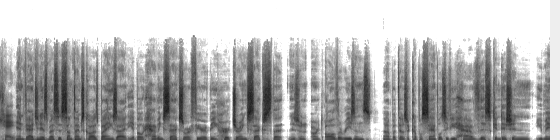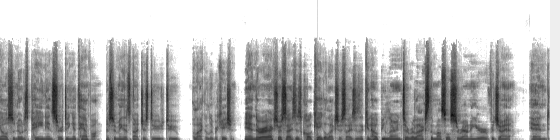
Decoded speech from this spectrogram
Okay. And vaginismus is sometimes caused by anxiety about having sex or a fear of being hurt during sex. That isn't, aren't all the reasons, uh, but those are a couple samples. If you have this condition, you may also notice pain inserting a tampon, assuming that's not just due to a lack of lubrication. And there are exercises called Kegel exercises that can help you learn to relax the muscles surrounding your vagina. And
